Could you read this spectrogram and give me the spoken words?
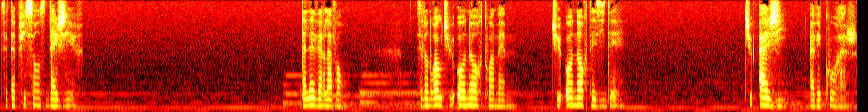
C'est ta puissance d'agir, d'aller vers l'avant. C'est l'endroit où tu honores toi-même, tu honores tes idées, tu agis avec courage.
